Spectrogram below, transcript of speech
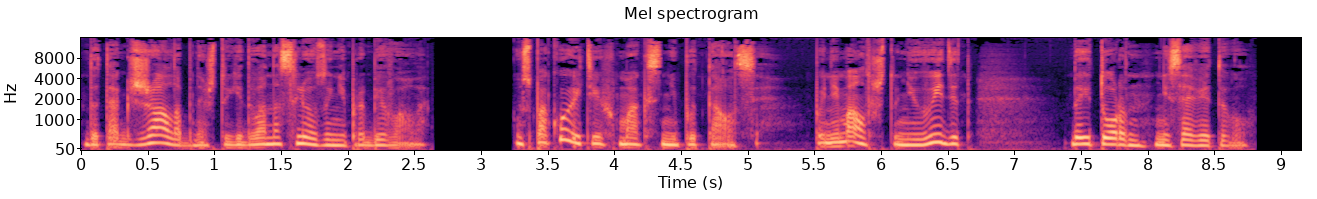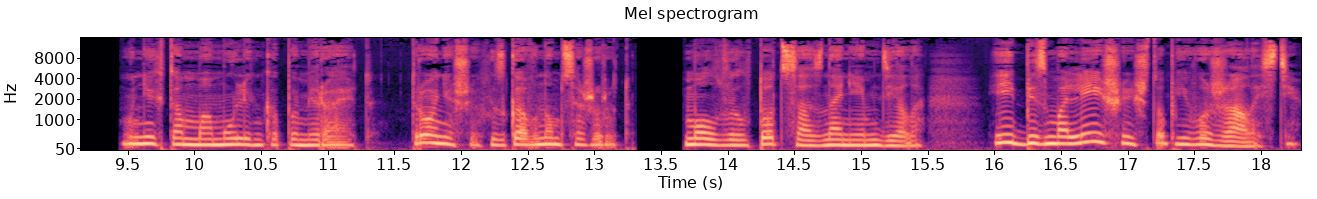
Да так жалобно, что едва на слезы не пробивало. Успокоить их Макс не пытался. Понимал, что не выйдет, да и Торн не советовал. У них там мамуленька помирает. Тронешь их, с говном сожрут, — молвил тот сознанием дела, и без малейшей, чтоб его жалости.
